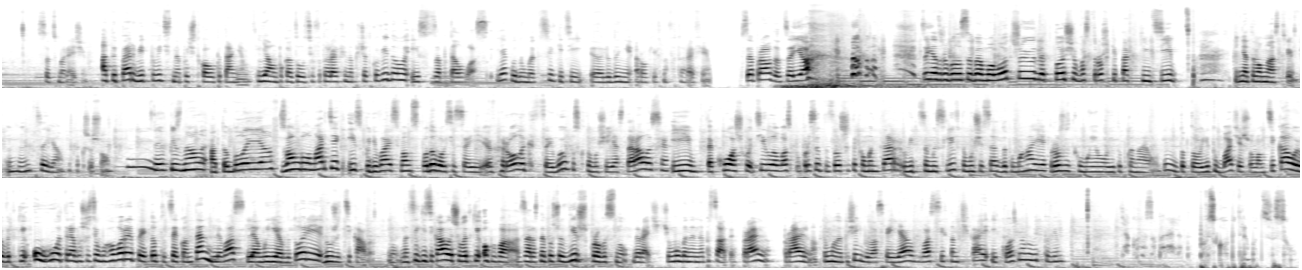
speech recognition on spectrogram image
соцмережі. А тепер відповідь на початкове питання. Я вам показувала цю фотографію на початку відео і запитала вас, як ви думаєте, скільки цій е, людині років на фотографії? Все правда, це я. Це я зробила себе молодшою для того, щоб вас трошки так в кінці підняти вам настрій. Угу, це я. Так що що, не впізнали, а то була я. З вами була Мартік, і сподіваюсь, вам сподобався цей ролик, цей випуск, тому що я старалася. І також хотіла вас попросити залишити коментар від семи слів, тому що це допомагає розвитку моєму ютуб каналу. Ну, тобто, Ютуб бачить, що вам цікаво, і ви такі ого, треба щось обговорити. Тобто, цей контент для вас, для моєї аудиторії, дуже цікавий. Ну настільки цікавий, що ви такі опа, зараз напишу вірш про весну. До речі, чому би не написати? Правильно? Правильно. Тому напишіть, будь ласка, я вас всіх там чекаю і кожному відповім. Дякую за перегляд. Обов'язково підтримати ЗСУ.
